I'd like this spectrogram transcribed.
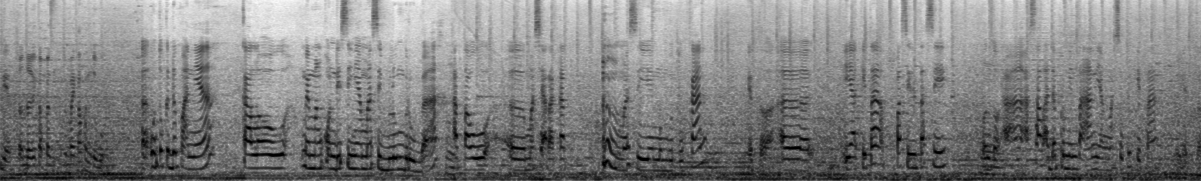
Gitu. So, dari kapan sampai kapan tuh bu? Eh, untuk ke depannya kalau memang kondisinya masih belum berubah atau eh, masyarakat masih membutuhkan gitu eh, ya kita fasilitasi untuk eh, asal ada permintaan yang masuk ke kita gitu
